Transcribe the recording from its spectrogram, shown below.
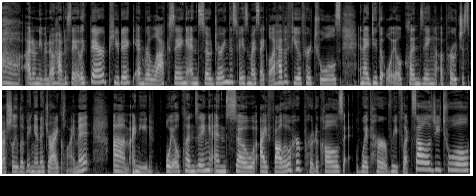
oh, I don't even know how to say it, like therapeutic and relaxing. And so during this phase of my cycle, I have a few of her tools and I do the oil cleansing approach, especially living in a dry climate. Um, I need oil cleansing. And so I follow her protocols with her reflexology tool,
